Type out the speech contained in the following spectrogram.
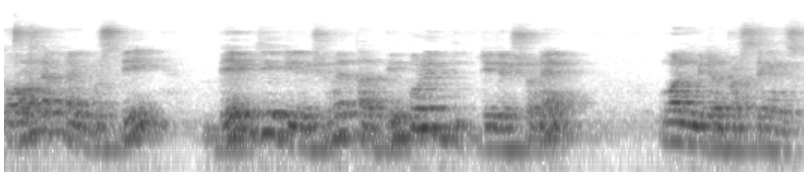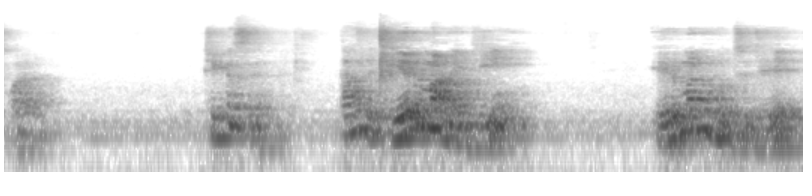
ত্বরণ অ্যাপ্লাই করছি, বেগ যে ডিরেকশনে তার বিপরীত ডিরেকশনে one metre per second square ঠিক আছে? তাহলে এর মানে কি? এর মানে হচ্ছে যে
